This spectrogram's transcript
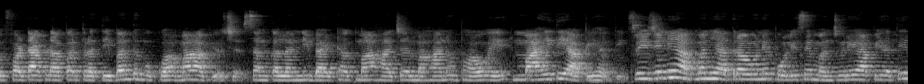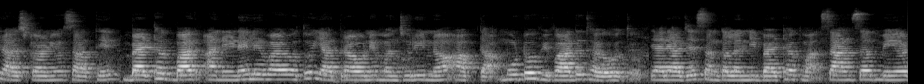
તો ફટાકડા પર પ્રતિબંધ મૂકવામાં આવ્યો છે. સંકલનની બેઠકમાં હાજર મહાનુભાવોએ માહિતી આપી હતી. શ્રીજીની આગમન યાત્રાઓને પોલીસે મંજૂરી આપી હતી. રાજકારણીઓ સાથે બેઠક બાદ આ નિર્ણય લેવાયો હતો. યાત્રાઓને મંજૂરી ન આપતા મોટો વિવાદ થયો હતો. ત્યારે આજે સંકલનની બેઠકમાં સાંસદ મેયર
